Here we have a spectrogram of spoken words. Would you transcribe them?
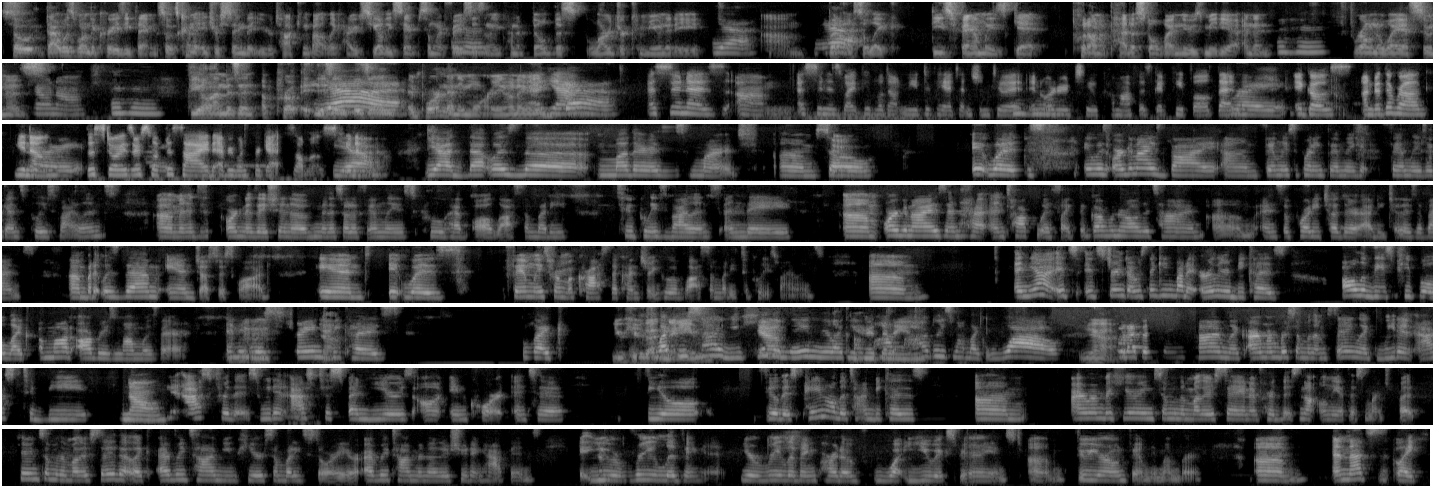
So that was one of the crazy things. So it's kind of interesting that you're talking about like how you see all these same similar faces Mhm. and they kind of build this larger community. Yeah. Um, but also like these families get put on a pedestal by news media and then Mhm. thrown away as soon as Thrown off. Mhm. BLM isn't a pro isn't Yeah. isn't important anymore. You know what I Uh, mean? yeah. Yeah. As soon as um as soon as white people don't need to pay attention to it in Mhm. order to come off as good people, then Right. it goes under the rug. You know, Right. the stories are swept Right. aside. Everyone forgets almost. Yeah. You know. Yeah, that was the Mothers March. Um, so it was it was organized by um, Family Supporting Family Families Against Police Violence, um, and it's an organization of Minnesota families who have all lost somebody to police violence, and they um, organize and ha- and talk with like the governor all the time, um, and support each other at each other's events. Um, but it was them and Justice Squad, and it was families from across the country who have lost somebody to police violence. Um, and yeah, it's it's strange. I was thinking about it earlier because all of these people, like Ahmaud Arbery's mom, was there, and it Mhm. was strange Yeah. because, like, You hear that like name? you said, you hear Yeah. the name, and you're like You heard the name. Arbery's mom, like wow. yeah. But at the same time, like I remember some of them saying, like we didn't ask to be No. we didn't ask for this. We didn't ask to spend years on in court and to feel feel this pain all the time because um, I remember hearing some of the mothers say, and I've heard this not only at this march, but hearing some of the mothers say that like every time you hear somebody's story or every time another shooting happens, it, you're reliving it. You're reliving part of what you experienced um, through your own family member, um, and that's like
